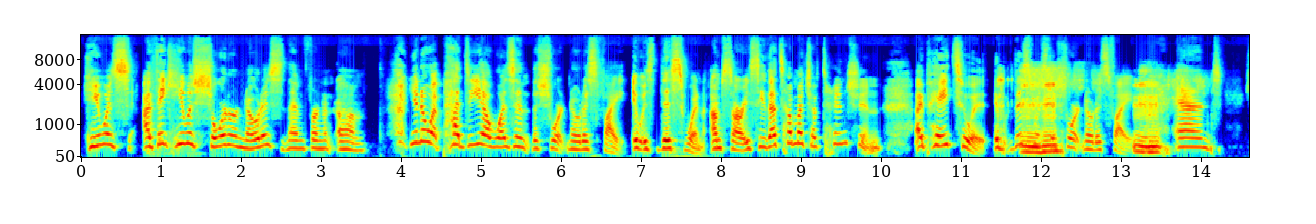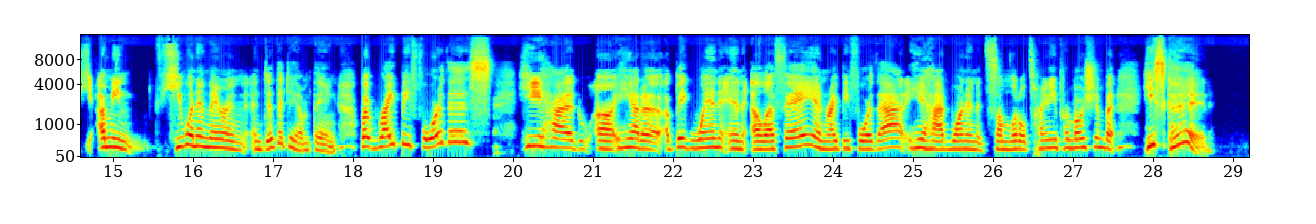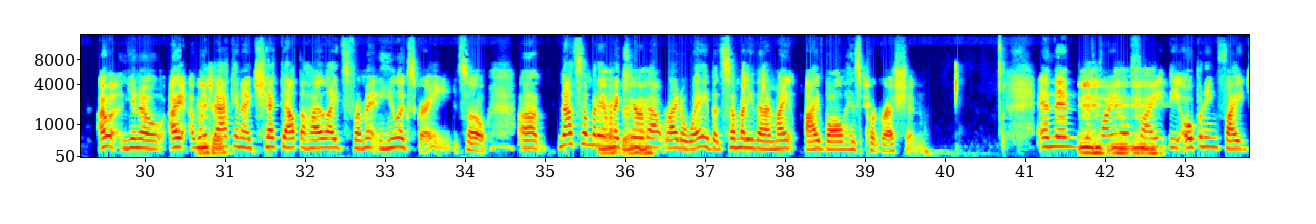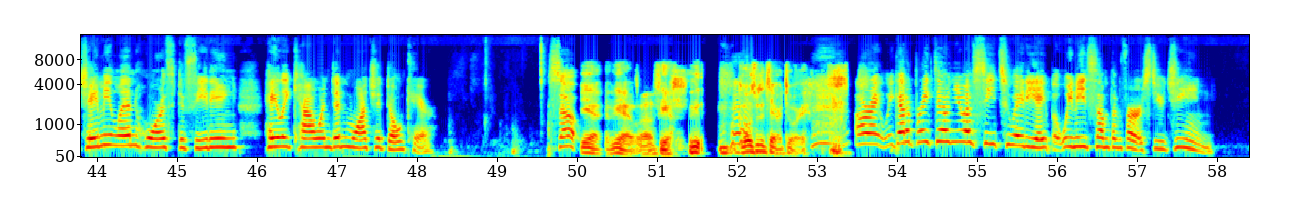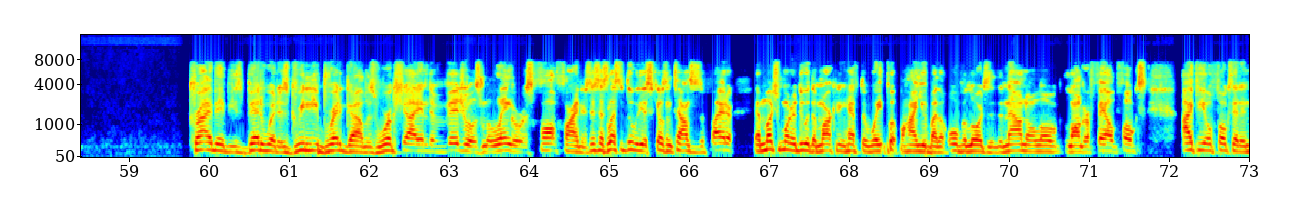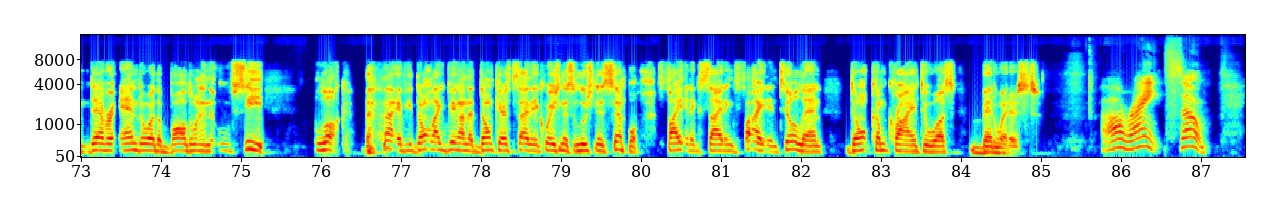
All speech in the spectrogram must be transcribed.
He was, I think he was shorter notice than for um you know what? Padilla wasn't the short notice fight. It was this one. I'm sorry. See, that's how much attention I paid to it. it this was the Mhm. short notice fight. Mhm. And he- I mean, he went in there and, and did the damn thing. But right before this, he had uh he had a, a big win in LFA, and right before that, he had one in some little tiny promotion. But he's good. I, you know, I, I went Okay. back and I checked out the highlights from it, and he looks great. So, uh, not somebody I'm going to care about right away, but somebody that I might eyeball his progression. And then the Mhm, final mhm, mhm. fight, the opening fight, Jamie Lynn Horth defeating Hailey Cowan. Didn't watch it, don't care. So, Yeah, yeah, well, yeah. Goes with the territory. all right, we got to break down UFC 288, but we need something first. Eugene. Crybabies, bedwetters, greedy bread gobblers, work shy individuals, malingerers, fault finders. This has less to do with your skills and talents as a fighter and much more to do with the marketing heft of weight put behind you by the overlords of the now no lo- longer failed folks, IPO folks at Endeavor and or the Baldwin and the UFC. Look, if you don't like being on the don't care side of the equation, the solution is simple. Fight an exciting fight. Until then, don't come crying to us bedwetters. All right. So,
